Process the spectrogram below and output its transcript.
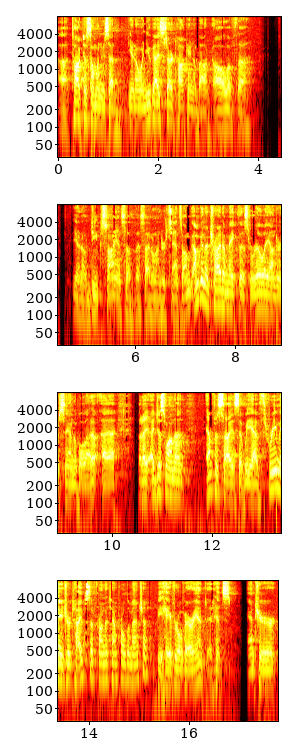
Uh, talk to someone who said, you know, when you guys start talking about all of the you know, deep science of this I don't understand. So I'm, I'm going to try to make this really understandable. Uh, but I, I just want to emphasize that we have three major types of frontotemporal dementia. Behavioral variant, it hits anterior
